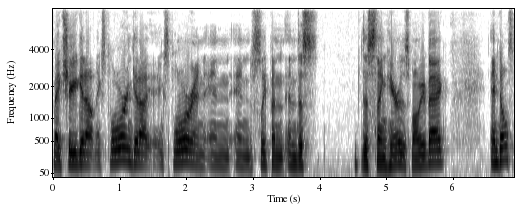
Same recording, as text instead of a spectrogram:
Make sure you get out and explore and get out and explore and, and, and sleep in, in this, this thing here, this mummy bag. And don't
